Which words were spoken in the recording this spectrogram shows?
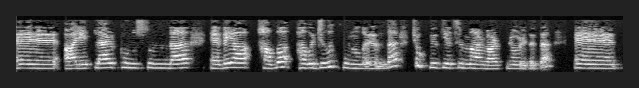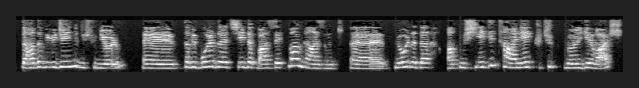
e, aletler konusunda e, veya hava havacılık konularında çok büyük yatırımlar var Florida'da. E, daha da büyüyeceğini düşünüyorum. E, tabii bu arada şey de bahsetmem lazım. E, Florida'da 67 tane küçük bölge var.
